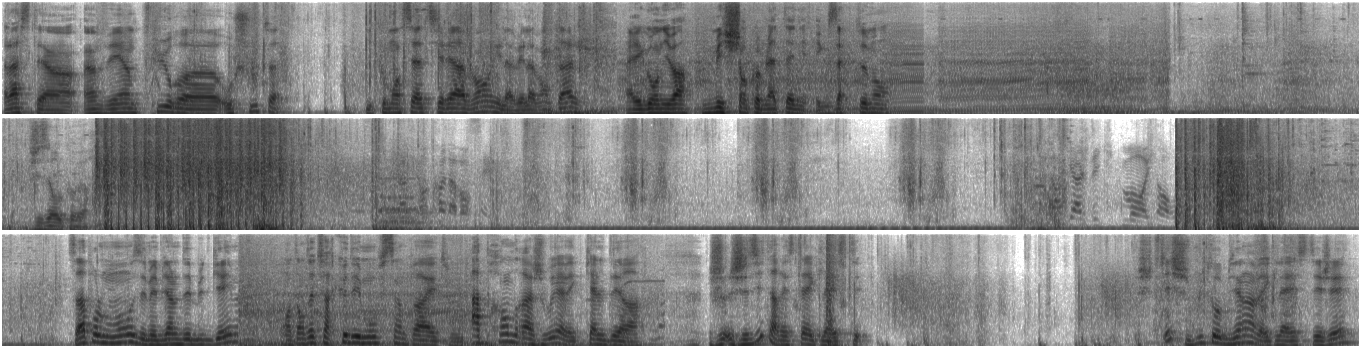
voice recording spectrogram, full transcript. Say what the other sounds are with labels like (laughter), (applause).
Là c'était un, 1v1 pur euh, au shoot. Il commençait à tirer avant, il avait l'avantage. Allez go on y va. Méchant comme la teigne, exactement. J'ai zéro cover. Ça va pour le moment, vous aimez bien le début de game On tenter de faire que des moves sympas et tout. Apprendre à jouer avec Caldera. J'hésite à rester avec la ST... Je, je suis plutôt bien avec la STG.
